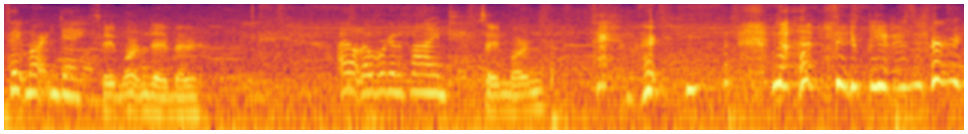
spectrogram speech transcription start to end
St. Martin Day. St. Martin Day, baby. I don't know what we're gonna find. St. Martin? St. Martin, not St. Petersburg.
